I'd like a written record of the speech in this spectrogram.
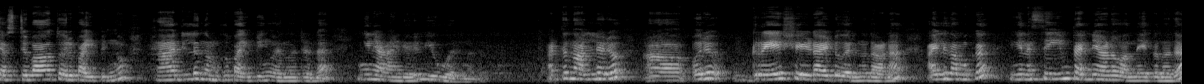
ചെസ്റ്റ് ഭാഗത്ത് ഒരു പൈപ്പിങ്ങും ഹാൻഡിൽ നമുക്ക് പൈപ്പിംഗ് വന്നിട്ടുണ്ട്. ഇങ്ങനെയാണ് അതിന്റെ ഒരു വ്യൂ വരുന്നത്. അടുത്ത നല്ലൊരു ഒരു ഗ്രേ ആയിട്ട് വരുന്നതാണ്. അതിൽ നമുക്ക് ഇങ്ങനെ സെയിം തന്നെയാണ് വന്നേക്കുന്നത്.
